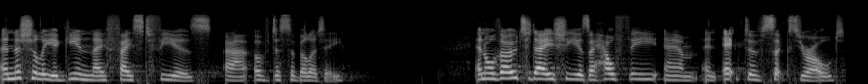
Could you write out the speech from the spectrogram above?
initially, again, they faced fears uh, of disability. And although today she is a healthy um, and active six year old,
